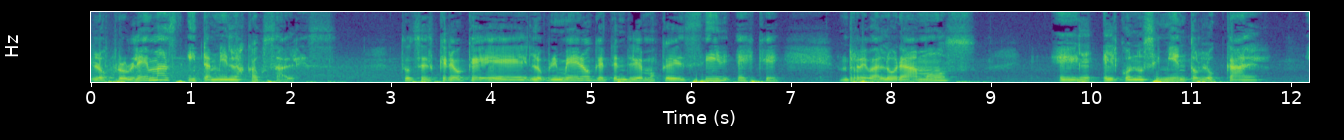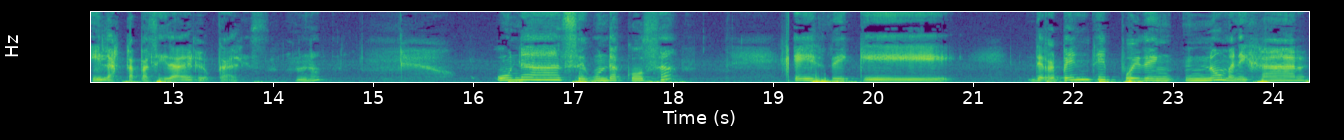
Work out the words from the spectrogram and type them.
los problemas y también las causales. Entonces creo que lo primero que tendríamos que decir es que revaloramos el, conocimiento local y las capacidades locales. Una segunda cosa es de que de repente pueden no manejar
